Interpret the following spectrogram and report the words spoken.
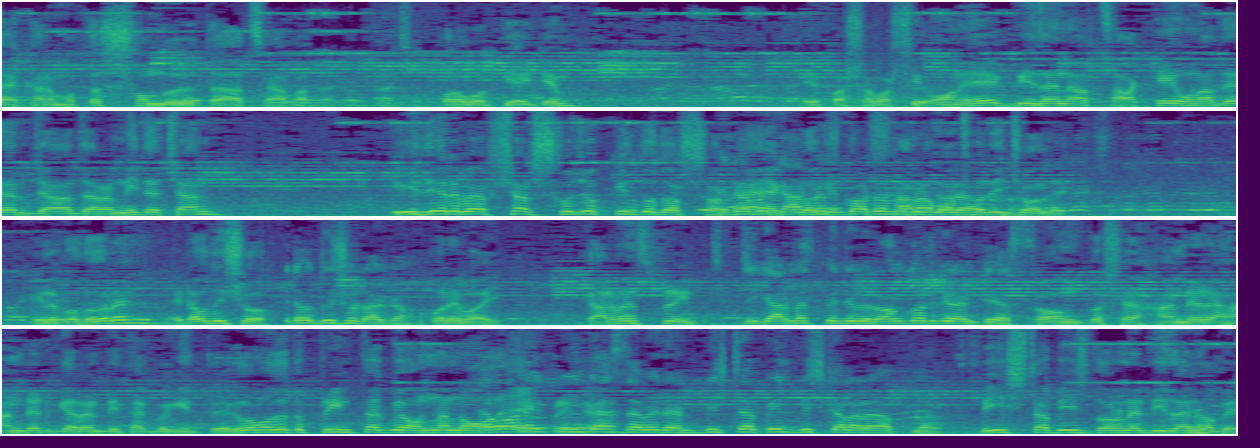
দেখার মতো সৌন্দর্যতা আছে আলাদা। আচ্ছা পরবর্তী আইটেম এর পাশাপাশি অনেক ডিজাইন আছে। থাকে ওনাদের যারা যারা নিতে চান ঈদের ব্যবসার সুযোগ কিন্তু দর্শক সারা বছরই চলে। এগুলো কত করে? এটাও দুশো এটাও দুশো টাকা। করে ভাই গার্মেন্টস প্রিন্ট জি গার্মেন্টস প্রিন্টের রং কোড গ্যারান্টি আছে। রং কষে হান্ড্রেড হান্ড্রেড গ্যারান্টি থাকবে কিন্তু। এগুলোর মধ্যে তো প্রিন্ট থাকবে অন্যান্য অনেক অনেক প্রিন্ট প্রিন্ট আছে দেন বিশটা প্রিন্ট বিশ কালারের আপনার। বিশটা বিশ ধরনের ডিজাইন হবে।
